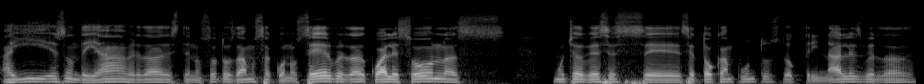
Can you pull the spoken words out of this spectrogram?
ahí es donde ya, ¿verdad? Este, nosotros damos a conocer, ¿verdad? Cuáles son las, muchas veces se tocan puntos doctrinales, ¿verdad?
